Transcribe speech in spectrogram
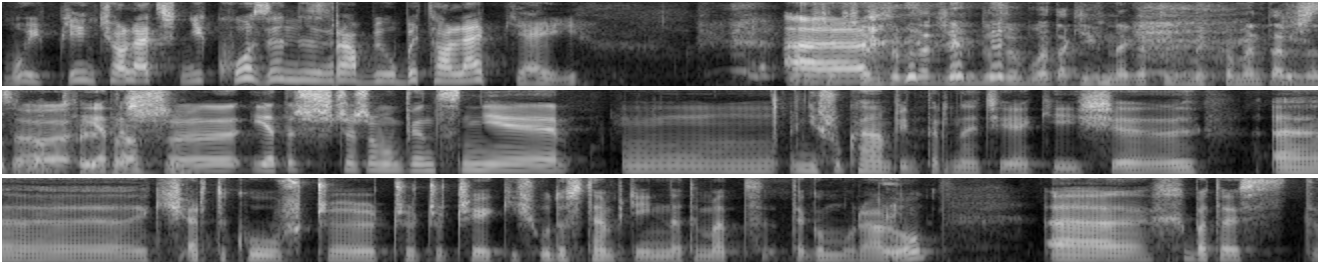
mój pięcioletni kuzyn zrobiłby to lepiej. Właśnie, e, chciałem zapytać, jak dużo było takich negatywnych komentarzy na temat twojej ja pracy. Też, e, ja też szczerze mówiąc nie, mm, nie szukałam w internecie jakiejś, e, jakichś artykułów czy, czy, czy, czy jakichś udostępnień na temat tego muralu. E, chyba to jest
